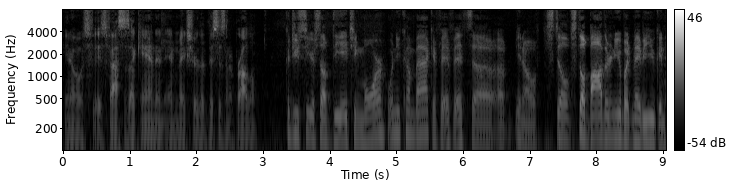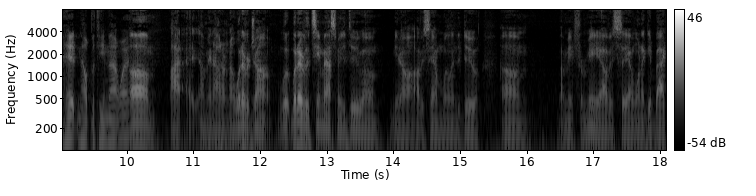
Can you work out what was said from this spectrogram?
you know, as, as fast as I can and, and make sure that this isn't a problem. Could you see yourself DHing more when you come back if, if it's uh, you know still still bothering you, but maybe you can hit and help the team that way? Um, I, I mean, I don't know. Whatever John, whatever the team asks me to do, um, you know, obviously I'm willing to do. Um, I mean, for me, obviously, I want to get back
